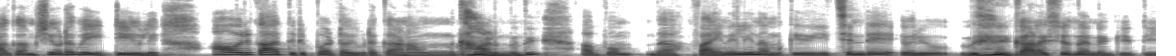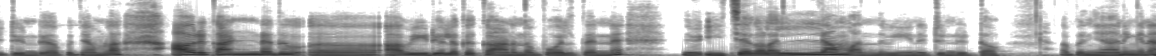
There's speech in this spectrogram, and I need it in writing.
ആകാംക്ഷയോടെ വെയിറ്റ് ചെയ്യൂലേ. ആ ഒരു കാത്തിരിപ്പാട്ടോ ഇവിടെ കാണാൻ കാണുന്നത്. അപ്പം ഇതാ ഫൈനലി നമുക്ക് ഈച്ചന്റെ ഒരു കളക്ഷൻ തന്നെ കിട്ടിയിട്ടുണ്ട്. അപ്പം നമ്മൾ ആ ഒരു കണ്ടത് ആ, വീഡിയോയിലൊക്കെ കാണുന്ന പോലെ തന്നെ ഈച്ചകളെല്ലാം വന്ന് വീണിട്ടുണ്ട് കേട്ടോ അപ്പം ഞാനിങ്ങനെ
